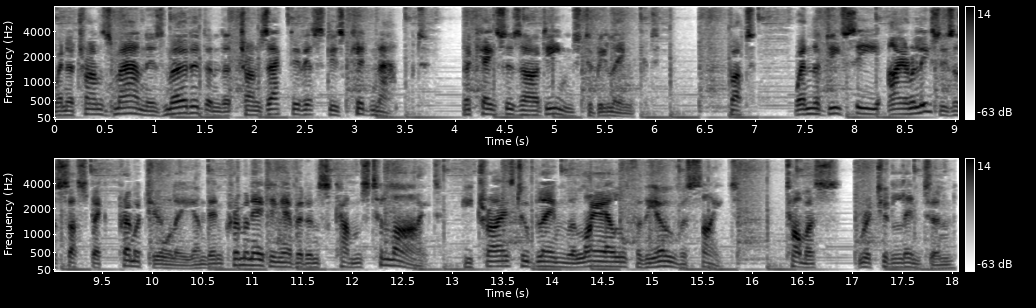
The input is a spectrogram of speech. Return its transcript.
when a trans man is murdered and a trans activist is kidnapped, the cases are deemed to be linked. But, when the DCI releases a suspect prematurely and incriminating evidence comes to light, he tries to blame the Lyell for the oversight. Thomas, Richard Lintern,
